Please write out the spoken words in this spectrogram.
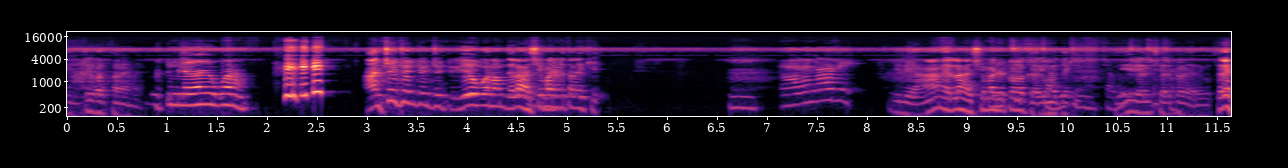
ಮುಟ್ಟಿ ಬರ್ತಾನೆ. ಇಲ್ಲ ಅವ್ವ ಅಂಚು ಚು ಚು ಚು ಚು ಏವ ನಮ್ದೆಲ್ಲ ಹಸಿ ಮಾಡಿರ್ತಾಳೆ ಆಕಿ. ಇಲ್ಲಿ ಆನೆಲ್ಲ ಹಸಿ ಮಾಡಿಟ್ಕೊಂಡು ಕರಿ ಮತ್ತೆ ನೀರು ಎಲ್ಲಿ ಸೇರ್ತಾಳೆ ಯಾರಿಗೂ. ಸರಿ.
